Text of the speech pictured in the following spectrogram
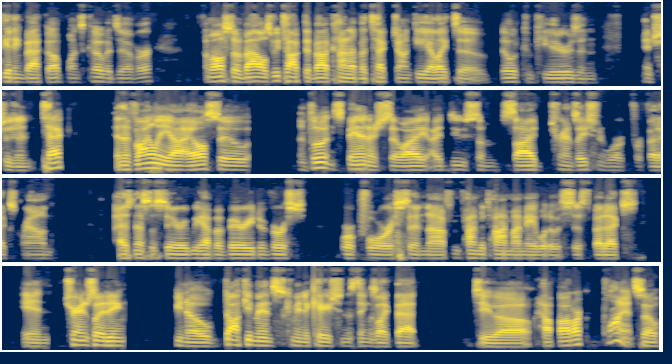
getting back up once COVID's over. I'm also Val's. We talked about kind of a tech junkie. I like to build computers and interested in tech. And then finally, I also I'm fluent in Spanish, so I, I do some side translation work for FedEx Ground as necessary. We have a very diverse workforce, and uh, from time to time, I'm able to assist FedEx in translating, you know, documents, communications, things like that, to uh, help out our clients. So,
